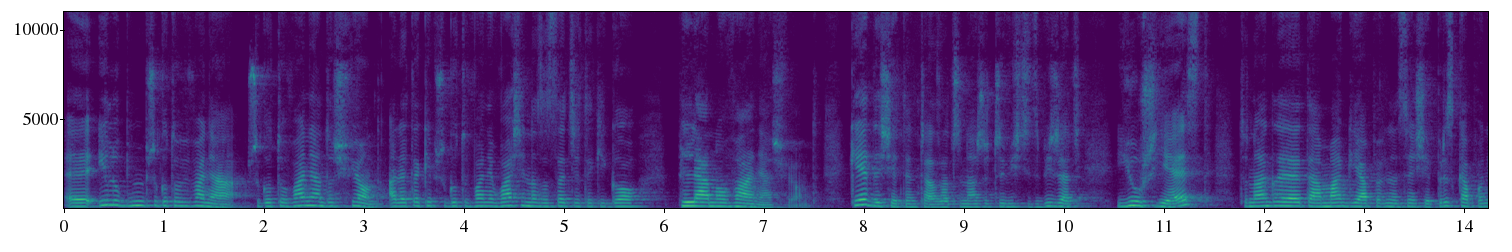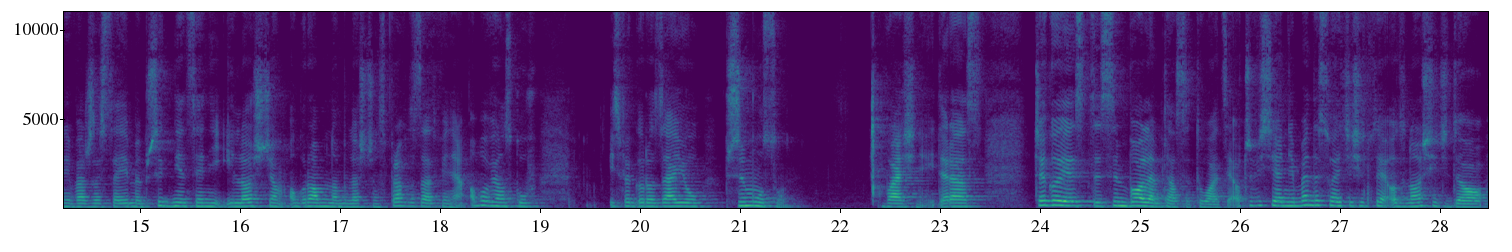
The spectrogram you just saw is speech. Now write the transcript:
E, I lubimy przygotowywania, przygotowania do świąt, ale takie przygotowania właśnie na zasadzie takiego planowania świąt. Kiedy się ten czas zaczyna rzeczywiście zbliżać, już jest, to nagle ta magia w pewnym sensie pryska, ponieważ zostajemy przygnieceni ilością, ogromną ilością spraw do załatwienia, obowiązków i swego rodzaju przymusu. Właśnie, i teraz czego jest symbolem ta sytuacja? Oczywiście ja nie będę, słuchajcie, się tutaj odnosić do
